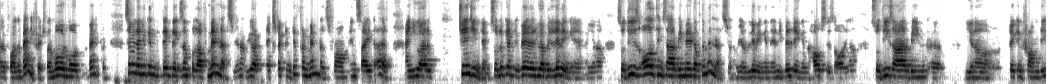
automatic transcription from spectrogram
uh, for the benefits for more more benefit. Similar you can take the example of minerals you know you are extracting different minerals from inside the earth and you are changing them. So look at where you have been living uh, you know. So these all things are being made of the minerals you know. We are living in any building in houses or you know. So these are being uh, you know taken from the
